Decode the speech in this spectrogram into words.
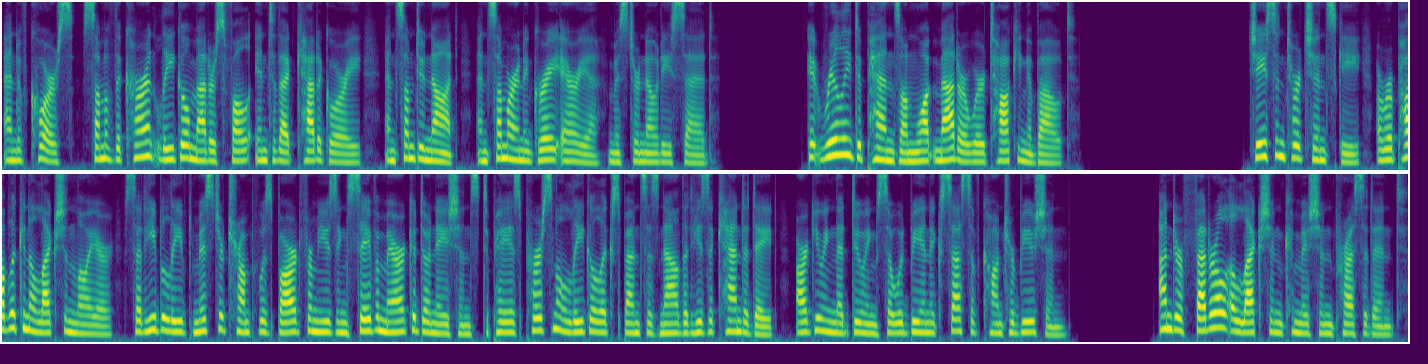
and of course, some of the current legal matters fall into that category, and some do not, and some are in a gray area, Mr. Noti said. It really depends on what matter we're talking about. Jason Torchinsky, a Republican election lawyer, said he believed Mr. Trump was barred from using Save America donations to pay his personal legal expenses now that he's a candidate, arguing that doing so would be an excessive contribution. Under Federal Election Commission precedent.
